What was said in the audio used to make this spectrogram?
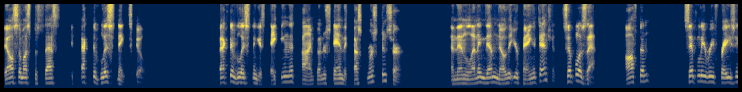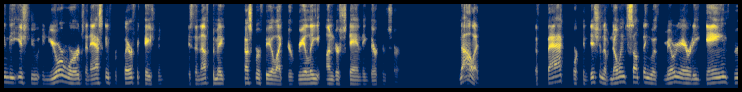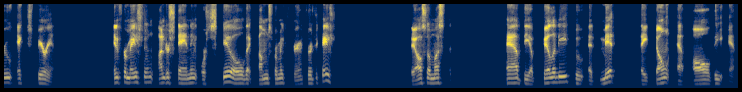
They also must possess effective listening skills. Effective listening is taking the time to understand the customer's concern and then letting them know that you're paying attention. Simple as that. Often, simply rephrasing the issue in your words and asking for clarification is enough to make the customer feel like you're really understanding their concern knowledge. The fact or condition of knowing something with familiarity gained through experience. Information, understanding, or skill that comes from experience or education. They also must have the ability to admit they don't have all the answers.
